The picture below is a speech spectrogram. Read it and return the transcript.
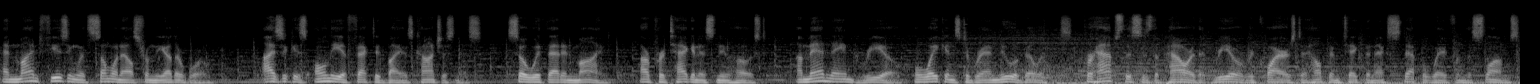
and mind fusing with someone else from the other world. Isaac is only affected by his consciousness, so with that in mind, our protagonist's new host, a man named Rio, awakens to brand new abilities. Perhaps this is the power that Rio requires to help him take the next step away from the slums,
